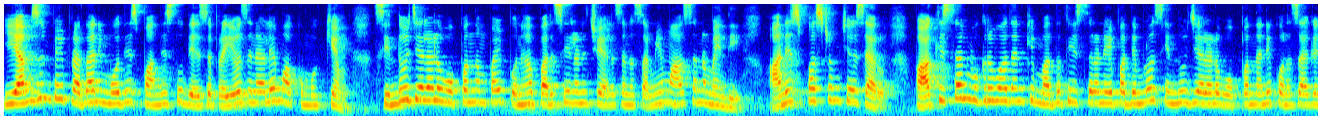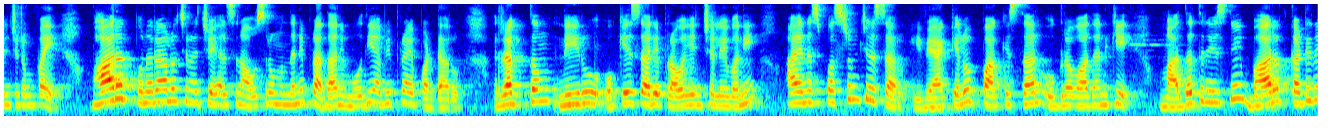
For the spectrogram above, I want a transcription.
ఈ అంశంపై ప్రధాని మోదీ స్పందిస్తూ దేశ ప్రయోజనాలే మాకు ముఖ్యం. సింధు జలాల ఒప్పందంపై పునః పరిశీలన చేయాల్సిన సమయం ఆసన్నమైంది అని స్పష్టం చేశారు. పాకిస్తాన్ ఉగ్రవాదానికి మద్దతు ఇస్తున్న నేపథ్యంలో సింధు జలాల ఒప్పందాన్ని కొనసాగించడంపై భారత్ పునరాలోచన చేయాల్సిన అవసరం ఉందని ప్రధాని మోదీ అభిప్రాయపడ్డారు. రక్తం నీరు ఒకేసారి ప్రవహించలేవని ఆయన స్పష్టం చేశారు. ఈ వ్యాఖ్యలు పాకిస్తాన్ ఉగ్రవాదానికి మద్దతునిస్తే భారత్ కఠిన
